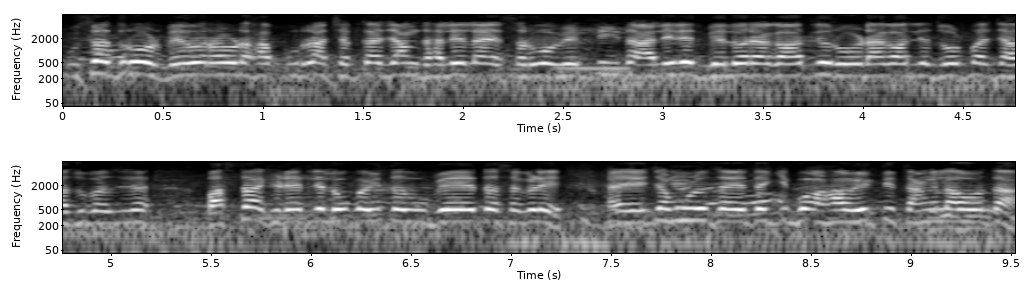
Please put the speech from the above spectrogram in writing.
पुसद रोड बेलोरा रोड हा पूर्ण चक्काजाम झालेला आहे. सर्व व्यक्ती इथं आलेले आहेत. बेलोरा गावातले रोडा गावातले जवळपासच्या आजूबाजूचे पाच सहा खेड्यातले लोक इथं उभे आहेत सगळे. याच्यामुळेच येतं की बुवा हा व्यक्ती चांगला होता.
